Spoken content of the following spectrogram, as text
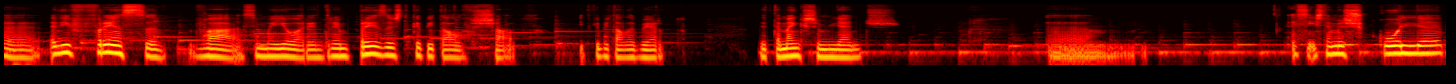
Uh, a diferença vá assim, maior entre empresas de capital fechado e de capital aberto, de tamanhos semelhantes, assim, isto é uma escolha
